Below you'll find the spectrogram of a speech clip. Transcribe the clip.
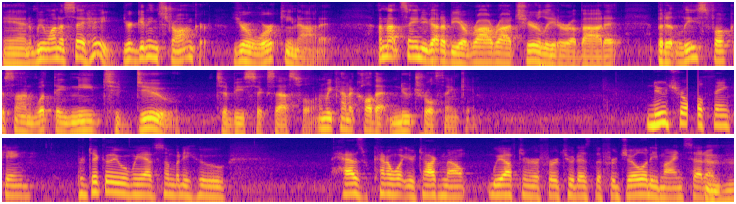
And we want to say, hey, you're getting stronger. You're working on it. I'm not saying you got to be a rah rah cheerleader about it, but at least focus on what they need to do to be successful. And we kind of call that neutral thinking. Neutral thinking, particularly when we have somebody who has kind of what you're talking about. We often refer to it as the fragility mindset of mm-hmm.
